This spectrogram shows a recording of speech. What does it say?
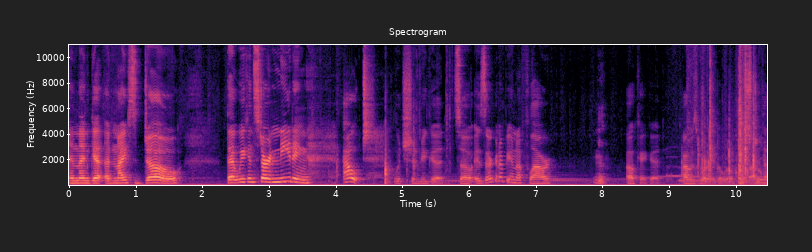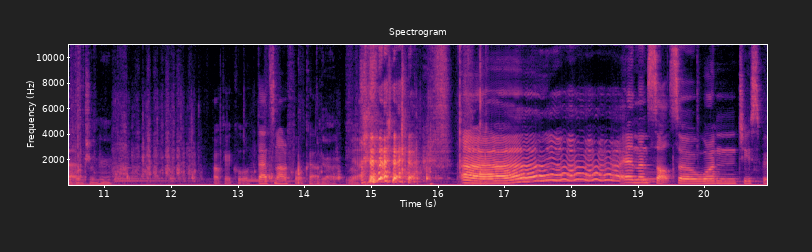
and then get a nice dough that we can start kneading out, which should be good. So, is there gonna be enough flour? Yeah. Okay, good. I was worried a little bit about that. a bunch in here. Okay, cool. That's not a full cup. Yeah. Yeah. uh, and then salt. So one teaspoon,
